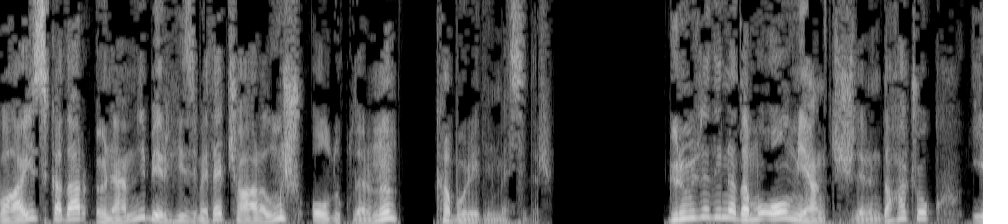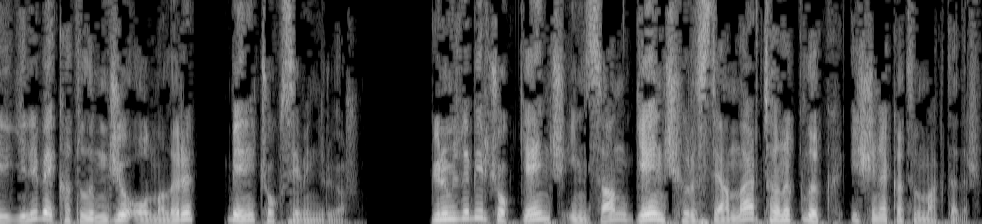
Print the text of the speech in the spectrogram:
vaiz kadar önemli bir hizmete çağrılmış olduklarının kabul edilmesidir. Günümüzde din adamı olmayan kişilerin daha çok ilgili ve katılımcı olmaları beni çok sevindiriyor. Günümüzde birçok genç insan, genç Hristiyanlar tanıklık işine katılmaktadır.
